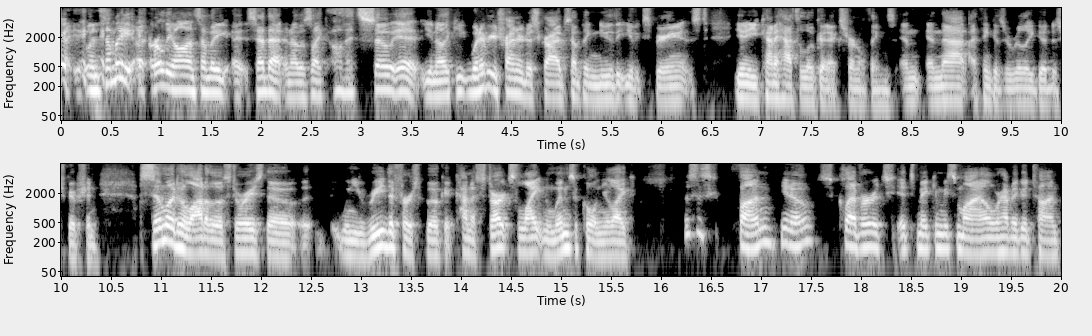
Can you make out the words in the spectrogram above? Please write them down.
when somebody uh, early on somebody uh, said that, and I was like, "Oh, that's so it." You know, like whenever you're trying to describe something new that you've experienced, you know, you kind of have to look at external things, and and that I think is a really good description. Similar to a lot of those stories, though, when you read the first book, it kind of starts light and whimsical, and you're like, "This is fun," you know, it's clever, it's it's making me smile, we're having a good time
